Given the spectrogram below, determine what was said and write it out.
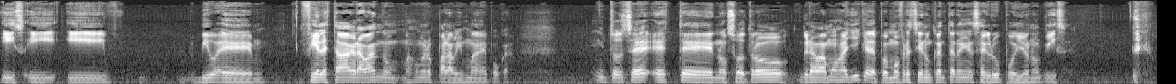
y, y, y eh, Fiel estaba grabando más o menos para la misma época. Entonces, este, nosotros grabamos allí, que después me ofrecieron cantar en ese grupo y yo no quise.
